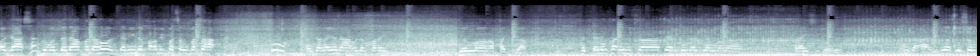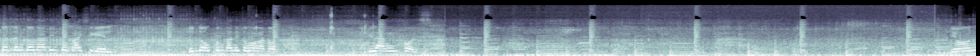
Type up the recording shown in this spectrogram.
pag-asa. Gumanda na panahon. Kanina pa kami basang-basa. Whew! Hanggang ngayon naulan pa rin. Yun mga kapadyak. Nagtanong kain sa terminal ng mga tricycle. Ang daan. Yun, susundan lang daw natin itong tricycle. Doon daw punta nitong mga to. Bilangin Falls. Yun,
